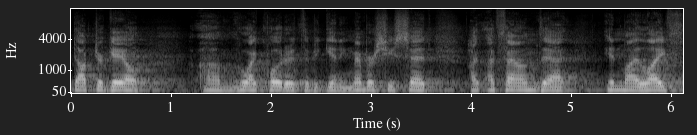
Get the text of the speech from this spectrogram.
Dr. Gail, um, who I quoted at the beginning, remember she said, I, I found that in my life,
